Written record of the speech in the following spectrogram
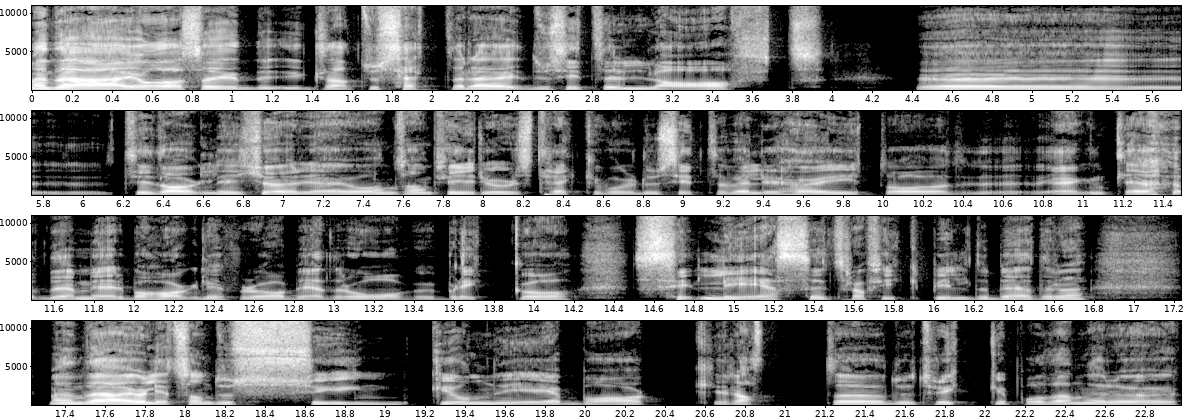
Men det er jo altså ikke sant? Du setter deg Du sitter lavt. Uh, til daglig kjører jeg jo en sånn firehjulstrekker hvor du sitter veldig høyt, og uh, egentlig det er mer behagelig, for du har bedre overblikk og se, leser trafikkbildet bedre. Men det er jo litt sånn, du synker jo ned bak rattet, du trykker på denne røde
